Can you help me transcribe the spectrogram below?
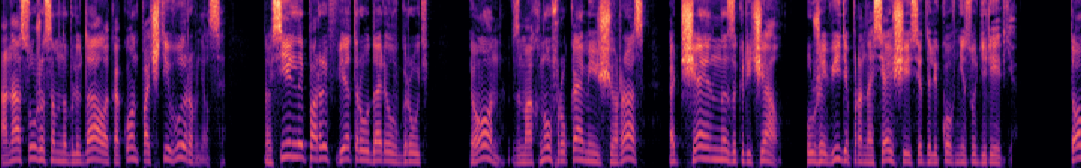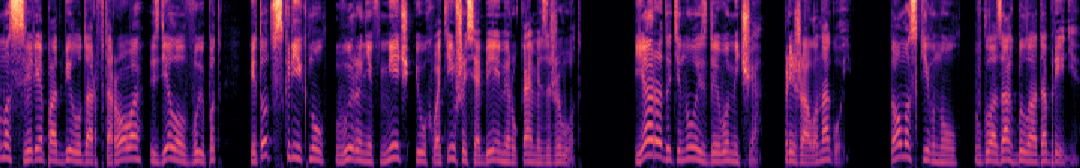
Она с ужасом наблюдала, как он почти выровнялся, но сильный порыв ветра ударил в грудь, и он, взмахнув руками еще раз, отчаянно закричал, уже видя проносящиеся далеко внизу деревья. Томас свирепо отбил удар второго, сделал выпад, и тот вскрикнул, выронив меч и ухватившись обеими руками за живот. Яра дотянулась до его меча, прижала ногой. Томас кивнул, в глазах было одобрение.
